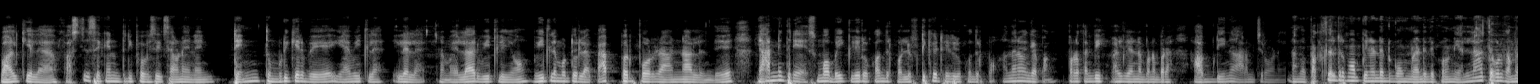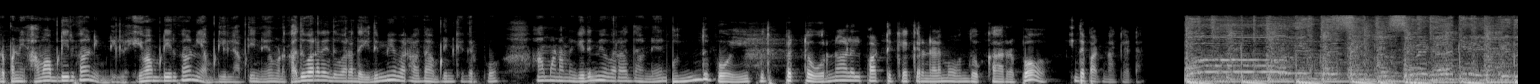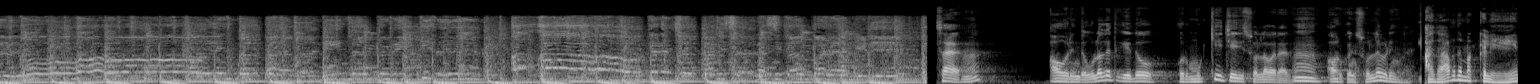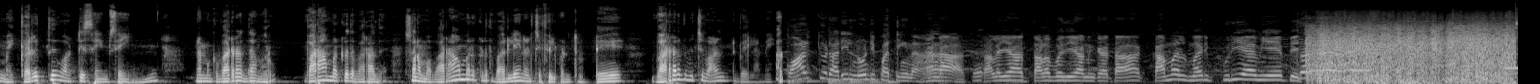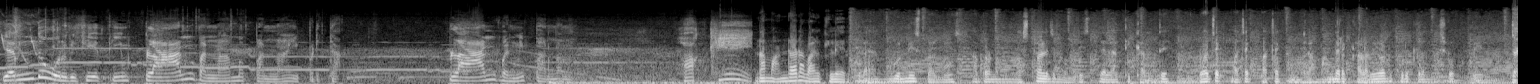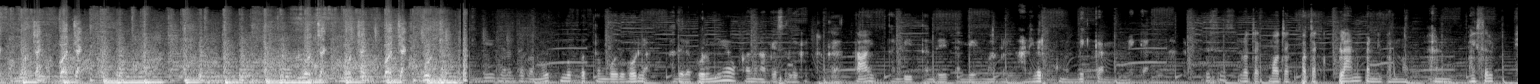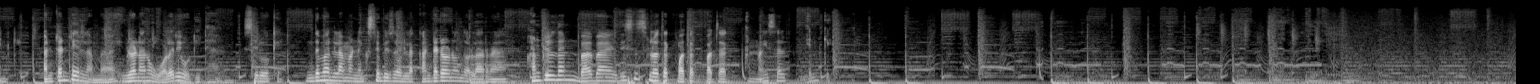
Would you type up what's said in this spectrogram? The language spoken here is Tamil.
வாழ்க்கையில் first second three four six seven nine tenth முடிக்கிறப்பே என் வீட்டில் இல்லை இல்லை நம்ம எல்லார் வீட்லேயும் வீட்டில் மட்டும் இல்லை பேப்பர் போடுற அண்ணாலேருந்து யாருன்னே தெரியாது. சும்மா பைக்லேயே உட்காந்துருப்போம் லிஃப்ட் கேட்டு உட்காந்துருப்போம் அந்த கேட்பாங்க அப்புறம் தம்பி வாழ்க்கையில் என்ன பண்ண போகிறேன் அப்படின்னு ஆரம்பிச்சிருவாங்க நம்ம பக்கத்தில் இருக்கோம் பின்னாடி இருக்கோம் முன்னாடி இருக்கோம் எல்லாத்தையும் கம்பேர் பண்ணி அவன் அப்படி இருக்கான் நீ இப்படி இல்லை. இவன் அப்படி இருக்கான் நீ அப்படி இல்லை அப்படின்னு உனக்கு அது வராதா இது வராதா எதுவுமே வராதா அப்படின்னு கேட்குறப்போ ஆமாம் நமக்கு எதுவுமே வராதான்னு வந்து போய் புதுப்பட்ட ஒரு நாளில் பாட்டு கேட்குற நிலமை வந்து உட்கார்றப்போ இந்த பாட்டு நான் கேட்டேன். சார் அவர் இந்த உலகத்துக்கு ஏதோ ஒரு முக்கிய செய்தி சொல்ல வராரு அவர் கொஞ்சம் சொல்ல விடுங்க அதாவது மக்களே மை கருத்து வாட்டு சேம் செய்யும் நமக்கு வர்றது தான் வரும். வராமல் இருக்கிறது வராது. ஸோ நம்ம வராமல் இருக்கிறது வரலையே நினச்சி ஃபீல் பண்ணிட்டு வர்றதை வச்சு வாழ்ந்துட்டு போயிடலாமே. வாழ்க்கையோட அடியில் நோண்டி பாத்தீங்கன்னா ஏண்டா தலையா தளபதியான்னு கேட்டா கமல் மாதிரி புரியாமையே பேசி. எந்த ஒரு விஷயத்தையும் பிளான் பண்ணாம பண்ணா இப்படித்தான். பிளான் பண்ணி பண்ணணும். ஓகே நம்ம அன்றாட வாழ்க்கையில் இருக்கிற குட் நியூஸ் பேட் நியூஸ் அப்புறம் நம்ம நொஸ்டாலஜி மெமரிஸ் இது எல்லாத்தையும் கலந்து ப்ராஜெக்ட் மஜக் பச்சக்ன்ற மந்திர கலவையோடு கொடுக்குற இந்த ஷோக்கு நூற்றி முப்பத்தொம்போது கோடி அதில் பொறுமையாக உட்காந்து நான் பேசுறது கேட்டிருக்கேன் தாய் தம்பி தந்தை தம்பிமார்கள் அனைவருக்கும் மிக்க மிக்க திஸ் இஸ் லோச்சக் மோச்சக் பச்சக் பிளான் பண்ணி பண்ணணும். அண்ட் மை செல்ஃப் என்கே கண்டென்ட்டே இல்லாமல் இவ்வளோ நேரம் உளறி ஓட்டிட்டேன். சரி ஓகே இந்த மாதிரி இல்லாமல் நெக்ஸ்ட் எபிசோடில் கண்டென்ட்டோட வந்து விளாட்றேன் until then bye bye this is லோச்சக் மொச்சக் பச்சக் அண்ட் மை செல்ஃப் என்கே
